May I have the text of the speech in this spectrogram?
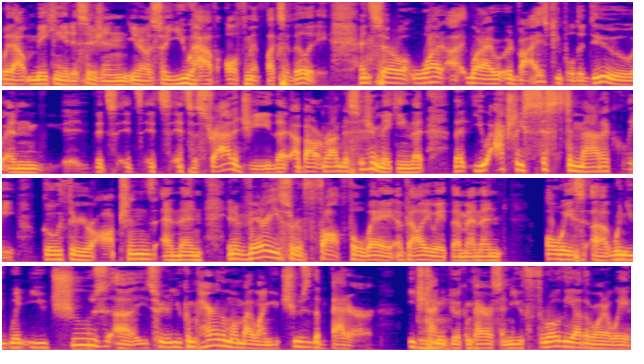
without making a decision, you know, so you have ultimate flexibility. And so what I, what I advise people to do and it's it's it's it's a strategy that about around decision making that that you actually systematically go through your options and then in a very sort of thoughtful way evaluate them and then always uh, when you when you choose uh, so you compare them one by one you choose the better each time mm-hmm. you do a comparison you throw the other one away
